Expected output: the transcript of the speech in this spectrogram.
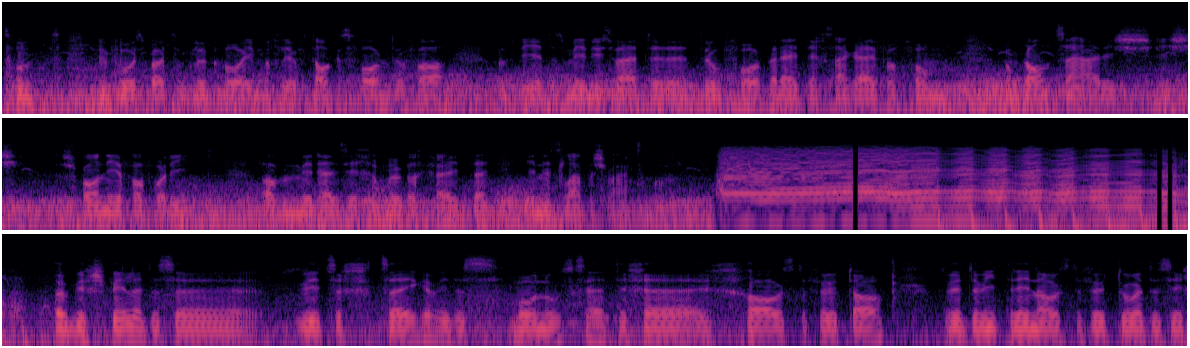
Es kommt beim Fußball zum Glück auch immer ein bisschen auf die Tagesform drauf an und wie dass wir uns werden darauf vorbereiten. Ich sage einfach, vom, vom Ganzen her ist, ist Spanien Favorit, aber wir haben sicher Möglichkeiten, ihnen das Leben schwer zu machen. Ob ich spiele, das äh, wird sich zeigen, wie das morgen aussieht. Ich, äh, ich habe alles dafür da und werde weiterhin alles dafür tun, dass ich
